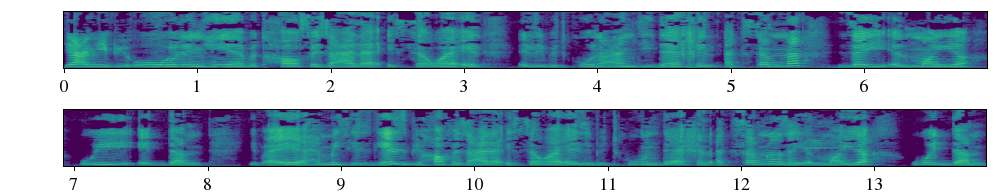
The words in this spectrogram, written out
يعني بيقول إن هي بتحافظ على السوائل اللي بتكون عندي داخل أجسامنا زي المية والدم. يبقى إيه أهمية الجلد؟ بيحافظ على السوائل اللي بتكون داخل أجسامنا زي المية والدم.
